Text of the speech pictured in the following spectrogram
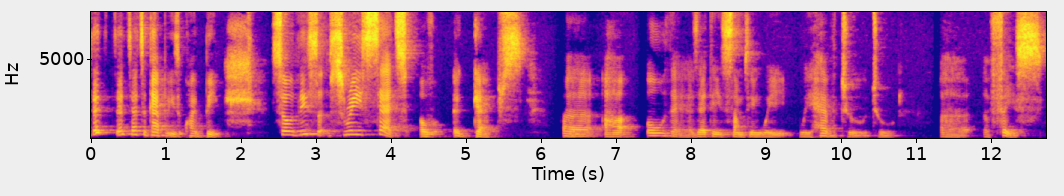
that, that, that gap is quite big. So these three sets of uh, gaps uh, are all there. That is something we we have to to uh, face.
